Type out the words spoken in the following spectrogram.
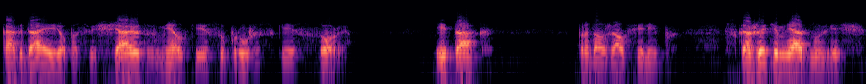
когда ее посвящают в мелкие супружеские ссоры. «Итак», — продолжал Филипп, — «скажите мне одну вещь».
